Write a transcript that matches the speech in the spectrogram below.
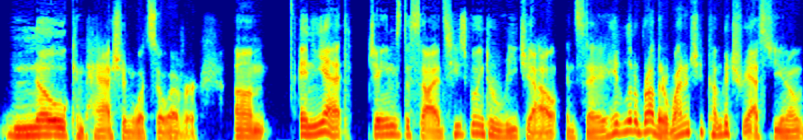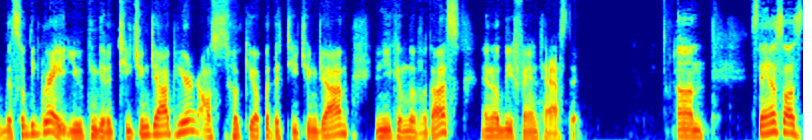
no compassion whatsoever. Um, and yet James decides he's going to reach out and say, "Hey, little brother, why don't you come to Trieste? You know, this will be great. You can get a teaching job here. I'll hook you up with a teaching job, and you can live with us, and it'll be fantastic." Um, Stanislaus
